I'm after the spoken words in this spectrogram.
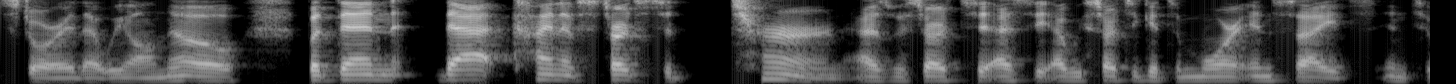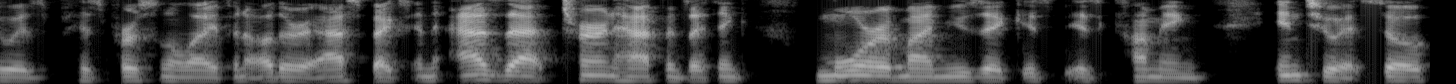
story that we all know. But then that kind of starts to turn as we start to as we start to get to more insights into his his personal life and other aspects. And as that turn happens, I think more of my music is is coming into it. So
